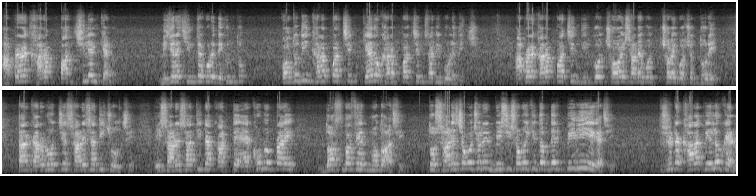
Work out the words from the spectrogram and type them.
আপনারা খারাপ পাচ্ছিলেন কেন? নিজেরা চিন্তা করে দেখুন তো। কতদিন খারাপ পাচ্ছেন, কেন খারাপ পাচ্ছেন তা আমি বলে দিচ্ছি। আপনারা খারাপ পাচ্ছেন দীর্ঘ ছয়, সাড়ে ছয় বছর ধরে। তার কারণ হচ্ছে সাড়ে সাতই চলছে। এই সাড়ে সাতিটা কাটতে এখনও প্রায় দশ মাসের মতো আছে। তো সাড়ে ছ বছরের বেশি সময় কিন্তু আপনাদের পেরিয়ে গেছে। তো সেটা খারাপ এলো কেন?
